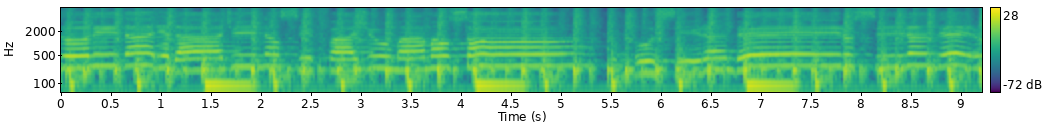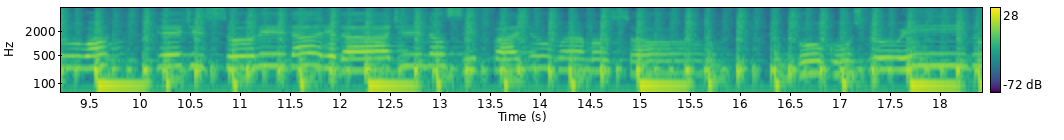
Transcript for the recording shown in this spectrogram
de solidariedade não se faz de uma mão só. O cirandeiro, cirandeiro, ó, rede de solidariedade não se faz de uma mão só. Vou construindo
